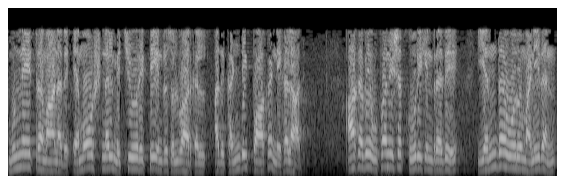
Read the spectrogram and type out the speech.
முன்னேற்றமானது. எமோஷனல் மெச்சூரிட்டி என்று சொல்வார்கள். அது கண்டிப்பாக நிகழாது. ஆகவே உபனிஷத் கூறுகின்றது எந்த ஒரு மனிதன்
